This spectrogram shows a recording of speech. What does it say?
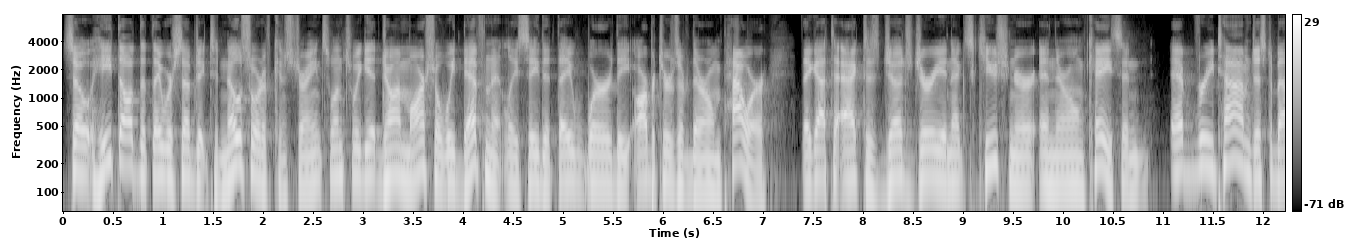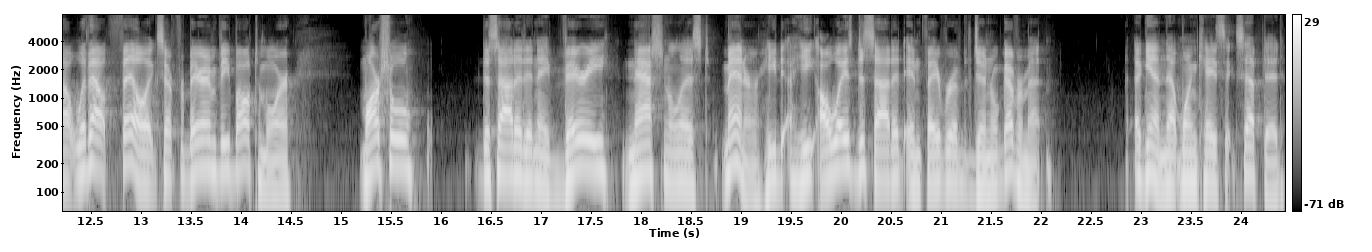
So he thought that they were subject to no sort of constraints. Once we get John Marshall, we definitely see that they were the arbiters of their own power. They got to act as judge, jury, and executioner in their own case. And every time, just about without fail, except for Barron v. Baltimore, Marshall decided in a very nationalist manner. He, he always decided in favor of the general government. Again, that one case accepted.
